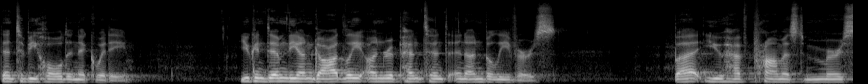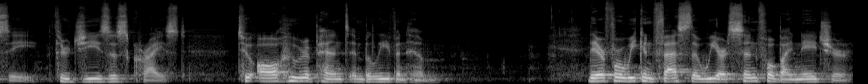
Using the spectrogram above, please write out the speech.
than to behold iniquity. You condemn the ungodly, unrepentant, and unbelievers. But you have promised mercy through Jesus Christ to all who repent and believe in him. Therefore, we confess that we are sinful by nature,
